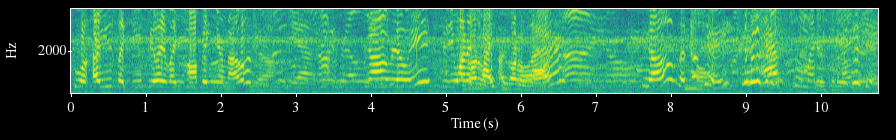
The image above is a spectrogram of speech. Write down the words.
Cool. Are you like? Do you feel it like popping in your mouth? Yeah. Yeah. Not really. Not really. Did you want to got a- try I some got a lot. more? Uh, no. No, that's No. okay. I have too much Here, That's candy. okay.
